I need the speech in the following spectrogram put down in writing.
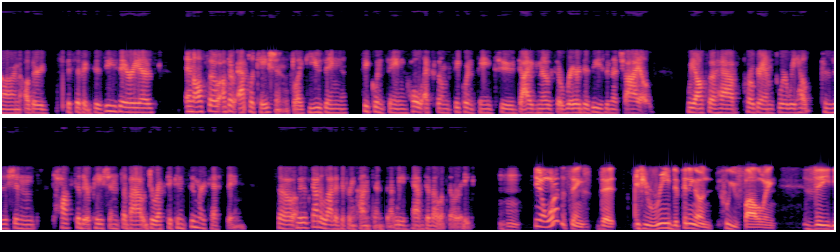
on other specific disease areas and also other applications like using sequencing, whole exome sequencing to diagnose a rare disease in a child. We also have programs where we help physicians talk to their patients about direct to consumer testing. So we've got a lot of different content that we have developed already. Mm-hmm. You know, one of the things that if you read, depending on who you're following, the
